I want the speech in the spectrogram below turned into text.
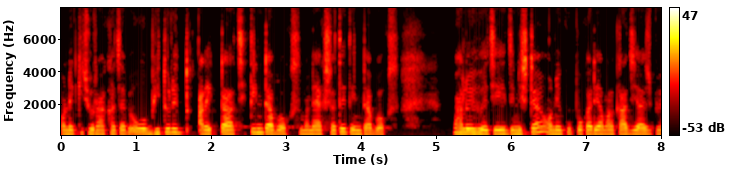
অনেক কিছু রাখা যাবে। ও, ভিতরে আরেকটা আছে, তিনটা বক্স মানে একসাথে তিনটা বক্স ভালোই হয়েছে এই জিনিসটা। অনেক উপকারী আমার কাজে আসবে।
